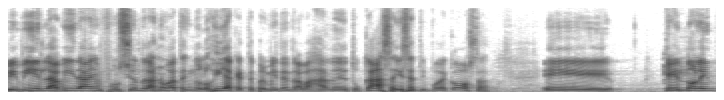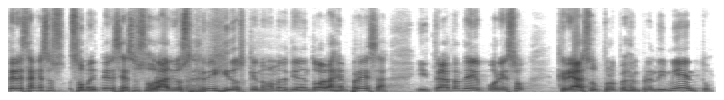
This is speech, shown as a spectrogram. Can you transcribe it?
vivir la vida en función de las nuevas tecnologías que te permiten trabajar desde tu casa y ese tipo de cosas. Eh, que no le interesan esos, someterse a esos horarios rígidos que normalmente tienen todas las empresas y tratan de, por eso, crear sus propios emprendimientos.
